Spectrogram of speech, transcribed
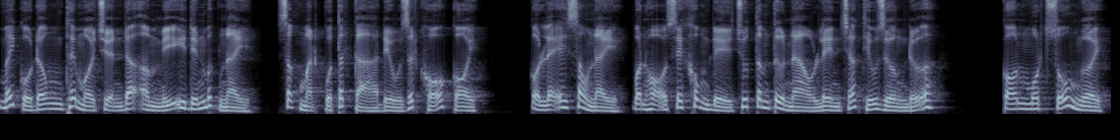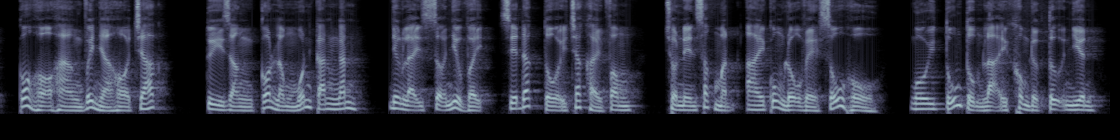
Mấy cổ đông thấy mọi chuyện đã ầm ĩ đến mức này, sắc mặt của tất cả đều rất khó coi. Có lẽ sau này bọn họ sẽ không để chút tâm tư nào lên chắc Thiếu Dương nữa. Còn một số người có họ hàng với nhà họ chắc Tuy rằng có lòng muốn can ngăn, nhưng lại sợ như vậy sẽ đắc tội chắc Hải Phong, cho nên sắc mặt ai cũng lộ về xấu hổ, ngồi túm tụm lại không được tự nhiên.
